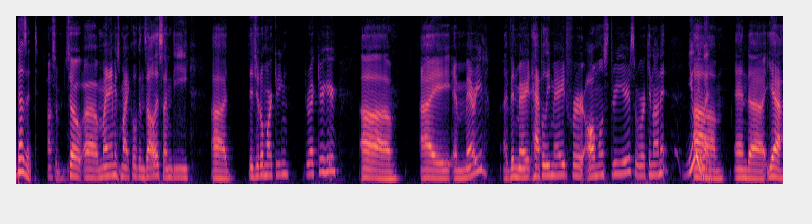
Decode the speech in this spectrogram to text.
doesn't. Awesome. So uh, my name is Michael Gonzalez. I'm the uh, digital marketing director here. Uh, I am married. I've been married, happily married for almost three years. We're working on it. Newlywed. Um, and uh, yeah,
